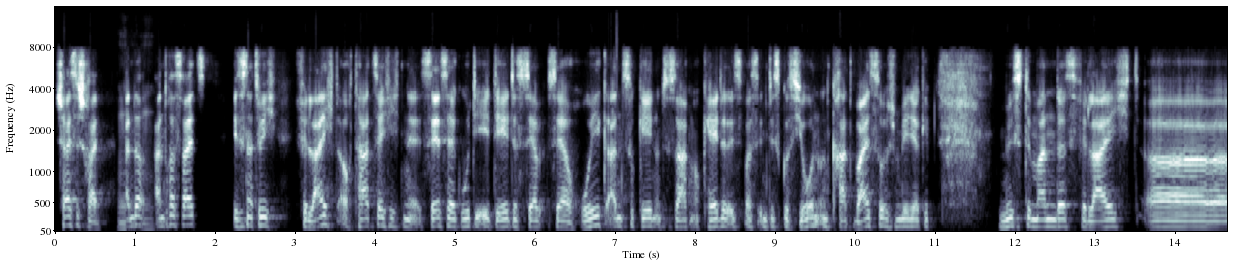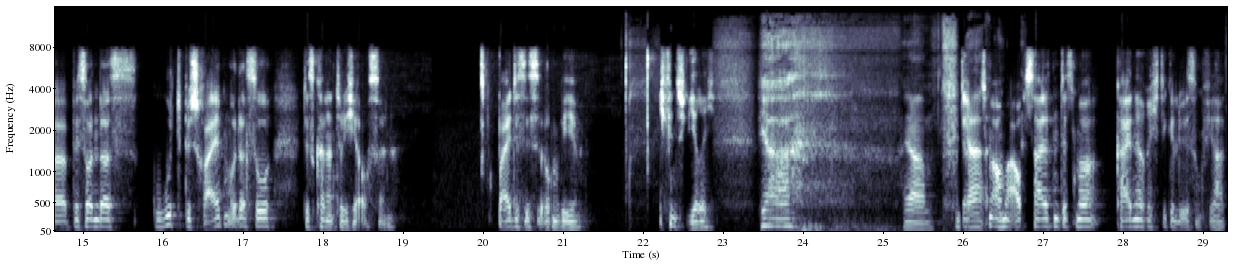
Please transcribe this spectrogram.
Scheiße schreien. Mhm. Ander, andererseits ist es natürlich vielleicht auch tatsächlich eine sehr, sehr gute Idee, das sehr, sehr ruhig anzugehen und zu sagen, okay, da ist was in Diskussion und gerade weil es Social Media gibt, müsste man das vielleicht äh, besonders gut beschreiben oder so. Das kann natürlich auch sein. Beides ist irgendwie, ich finde es schwierig. Ja, ja. Und da ja. muss man auch mal aushalten, dass man keine richtige Lösung für hat.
